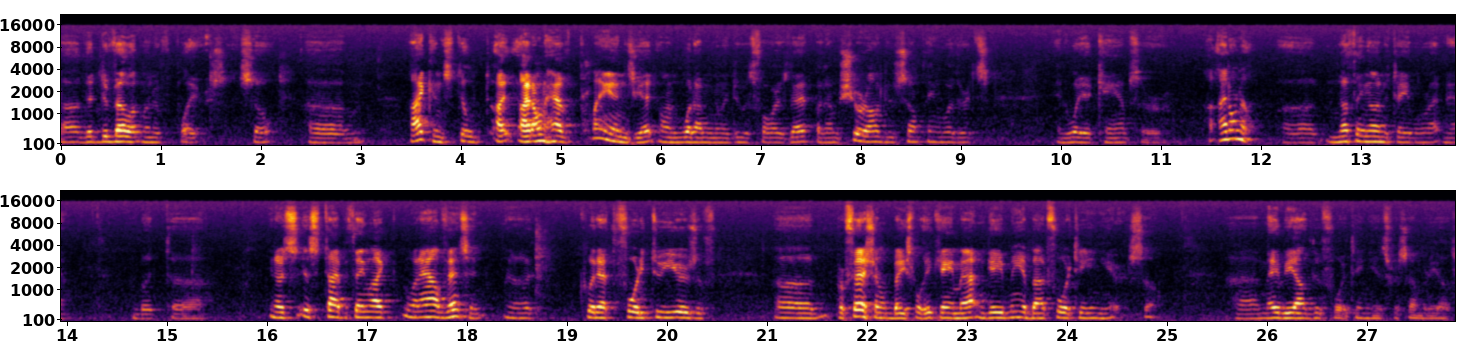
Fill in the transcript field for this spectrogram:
uh, the development of players. So, um, I can still, I, I don't have plans yet on what I'm gonna do as far as that, but I'm sure I'll do something, whether it's in the way of camps or, I don't know. Uh, nothing on the table right now. But, uh, you know, it's, it's the type of thing like when Al Vincent, quit after forty-two years of, uh, professional baseball, he came out and gave me about fourteen years, so, uh, maybe I'll do fourteen years for somebody else.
